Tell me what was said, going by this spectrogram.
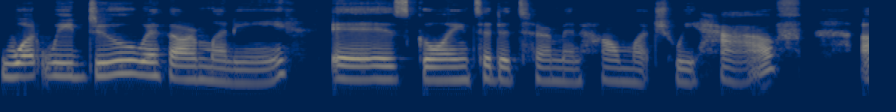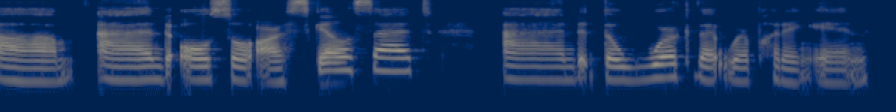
What we do with our money is going to determine how much we have um, and also our skill set and the work that we're putting in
